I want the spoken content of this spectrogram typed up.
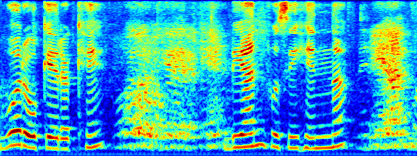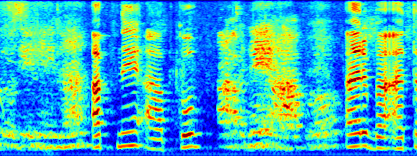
وہ روکے رکھیں بینفسہن اپنے آپ کو اربعت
